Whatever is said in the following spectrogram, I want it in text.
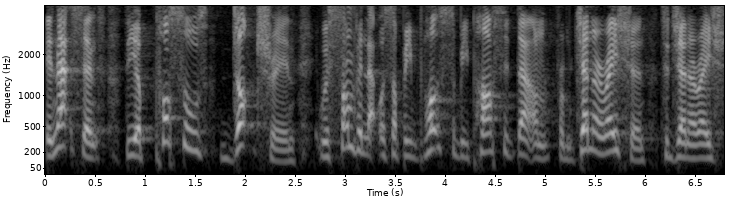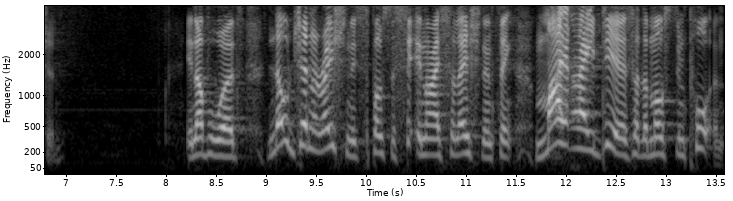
In that sense, the apostles' doctrine was something that was supposed to be passed down from generation to generation. In other words, no generation is supposed to sit in isolation and think, my ideas are the most important.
